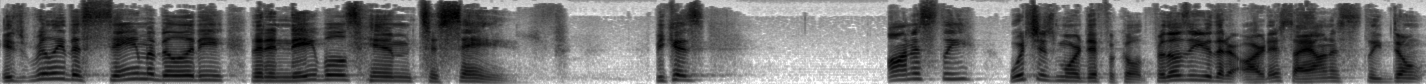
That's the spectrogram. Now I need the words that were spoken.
is really the same ability that enables him to save. Because honestly, which is more difficult? For those of you that are artists, I honestly don't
